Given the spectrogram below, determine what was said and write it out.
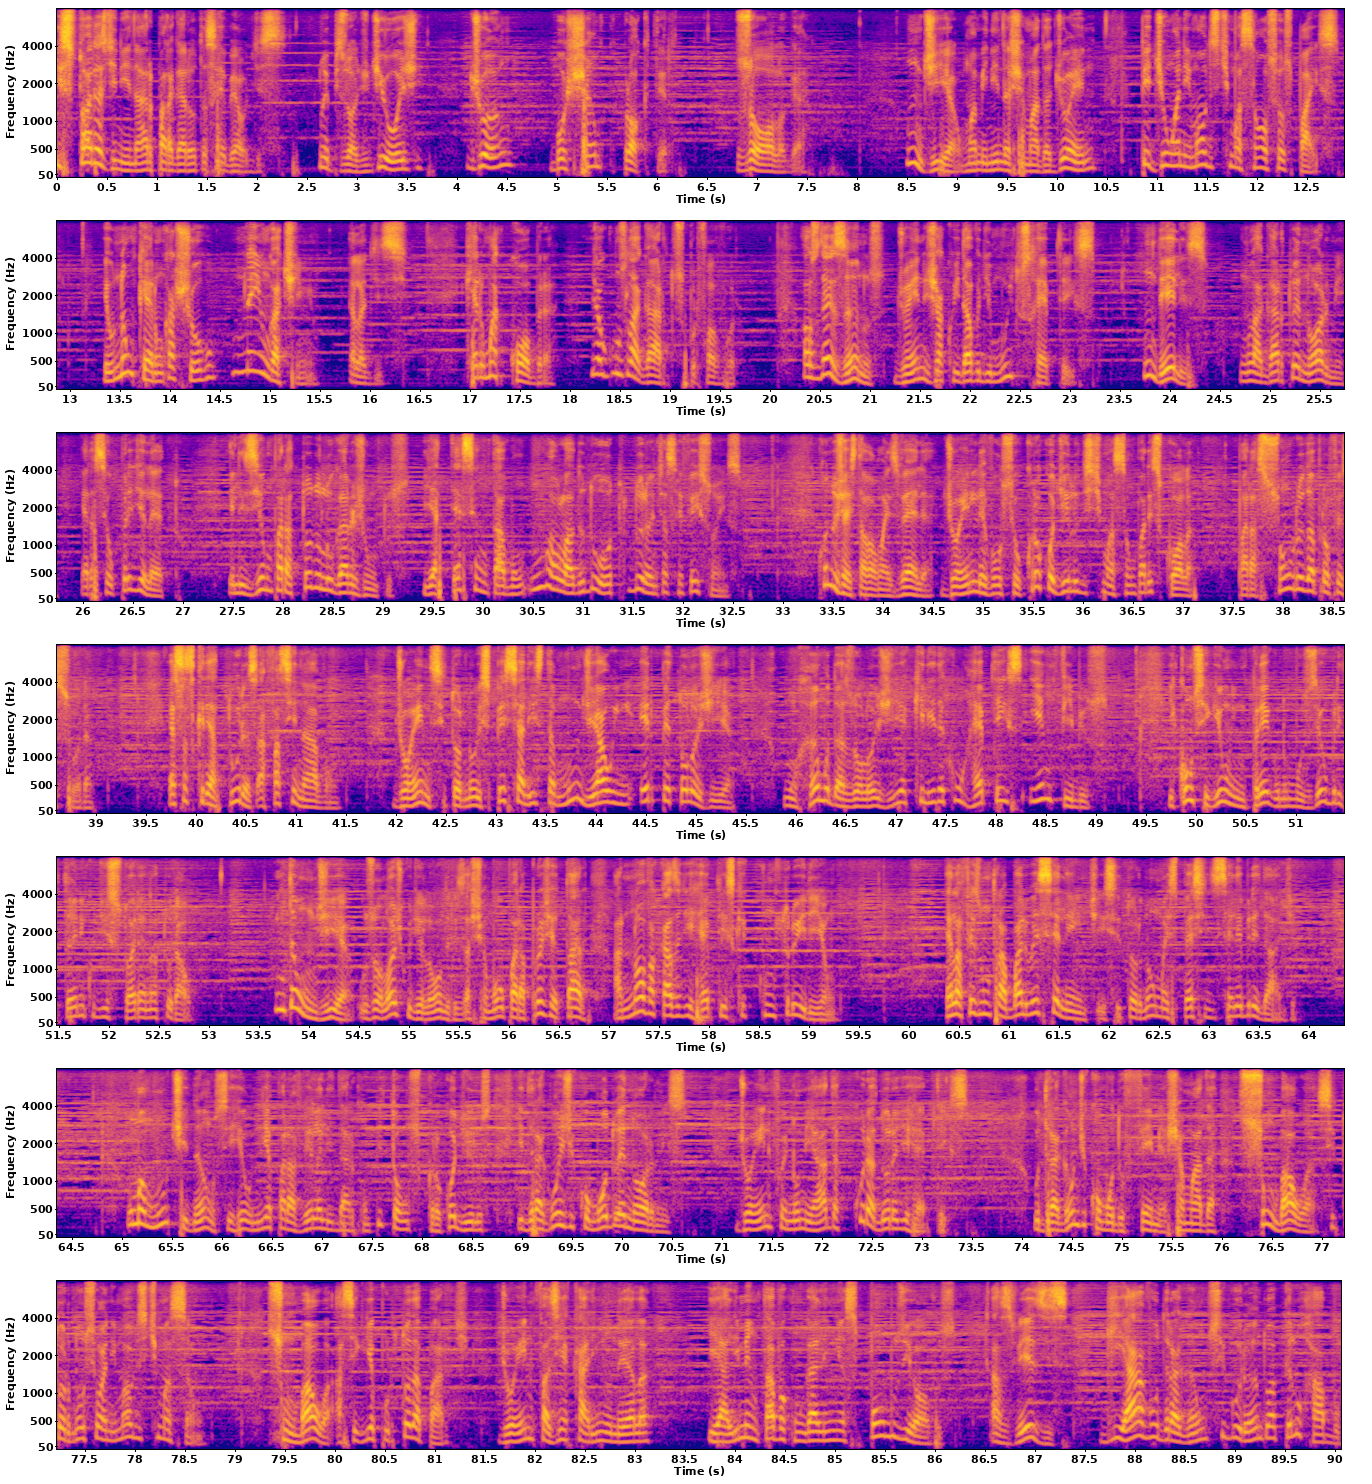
Histórias de Ninar para Garotas Rebeldes. No episódio de hoje, Joan Beauchamp Procter, zoóloga. Um dia, uma menina chamada Joanne pediu um animal de estimação aos seus pais. Eu não quero um cachorro nem um gatinho, ela disse. Quero uma cobra e alguns lagartos, por favor. Aos 10 anos, Joanne já cuidava de muitos répteis. Um deles, um lagarto enorme, era seu predileto eles iam para todo lugar juntos e até sentavam um ao lado do outro durante as refeições. Quando já estava mais velha, Joanne levou seu crocodilo de estimação para a escola, para assombro da professora. Essas criaturas a fascinavam. Joanne se tornou especialista mundial em herpetologia, um ramo da zoologia que lida com répteis e anfíbios, e conseguiu um emprego no Museu Britânico de História Natural. Então um dia, o Zoológico de Londres a chamou para projetar a nova casa de répteis que construiriam. Ela fez um trabalho excelente e se tornou uma espécie de celebridade. Uma multidão se reunia para vê-la lidar com pitons, crocodilos e dragões de Komodo enormes. Joanne foi nomeada curadora de répteis. O dragão de Komodo fêmea, chamada Sumbawa, se tornou seu animal de estimação. Sumbawa a seguia por toda parte. Joanne fazia carinho nela, e a alimentava com galinhas, pombos e ovos. Às vezes, guiava o dragão segurando-a pelo rabo.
